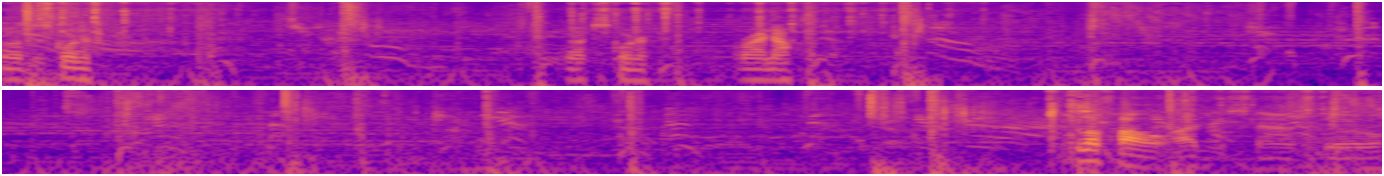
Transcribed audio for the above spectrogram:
Oh, this corner. Go this corner. Right now. Love how I just stand still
